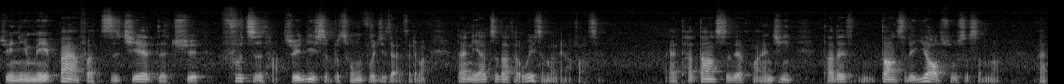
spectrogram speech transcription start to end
所以你没办法直接的去复制它，所以历史不重复就在这里嘛。但你要知道它为什么那样发生，哎，它当时的环境，它的当时的要素是什么？哎，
